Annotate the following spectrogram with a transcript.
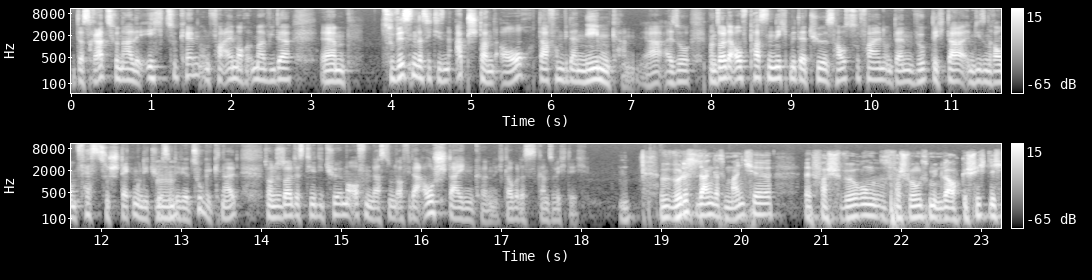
das rationale Ich zu kennen und vor allem auch immer wieder ähm, zu wissen, dass ich diesen Abstand auch davon wieder nehmen kann. Ja, also man sollte aufpassen, nicht mit der Tür ins Haus zu fallen und dann wirklich da in diesen Raum festzustecken und die Tür mhm. ist hinter dir zugeknallt, sondern du solltest dir die Tür immer offen lassen und auch wieder aussteigen können. Ich glaube, das ist ganz wichtig. Mhm. Würdest du sagen, dass manche äh, Verschwörungen, Verschwörungsmythen oder auch geschichtlich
